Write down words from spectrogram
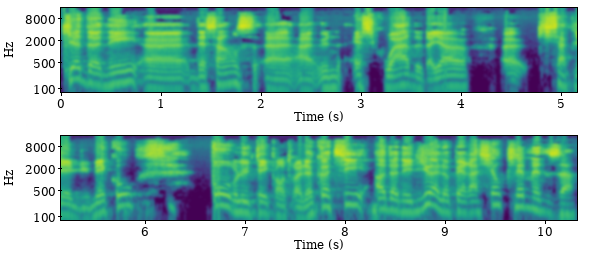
qui a donné euh, naissance euh, à une escouade d'ailleurs euh, qui s'appelait l'UMECO, pour lutter contre le COTI, a donné lieu à l'opération Clemenza.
